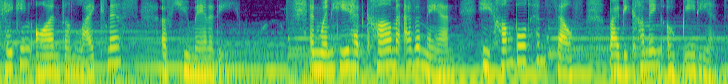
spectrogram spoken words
taking on the likeness of humanity. And when he had come as a man, he humbled himself by becoming obedient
